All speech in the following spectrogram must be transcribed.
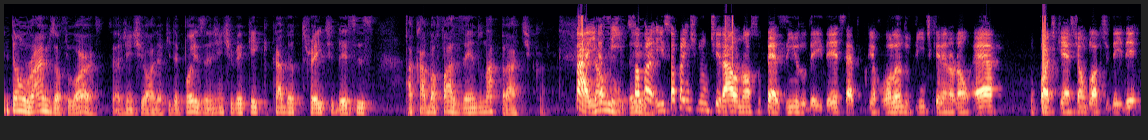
Então, Rhymes of Lore, se a gente olha aqui depois, a gente vê que cada trait desses acaba fazendo na prática. Tá, e assim, só pra, e só pra gente não tirar o nosso pezinho do D&D, certo? Porque Rolando 20, querendo ou não, é um podcast, é um bloco de D&D.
